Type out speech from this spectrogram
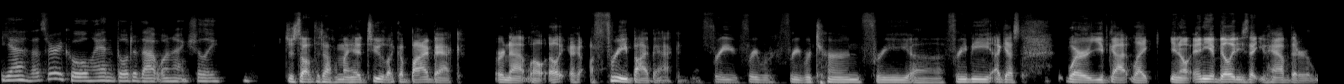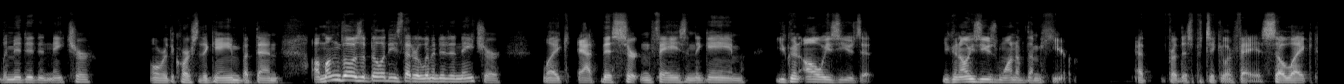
Yeah, that's very cool. I hadn't thought of that one actually. just off the top of my head too like a buyback or not well a, free buyback free free free return free uh freebie i guess where you've got like you know any abilities that you have that are limited in nature over the course of the game but then among those abilities that are limited in nature like at this certain phase in the game you can always use it. You can always use one of them here at for this particular phase. So like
